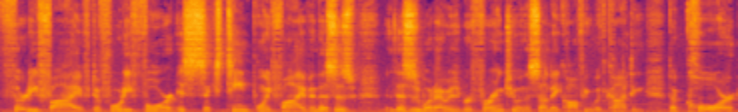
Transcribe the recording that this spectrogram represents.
35 to 44 is 16.5 and this is this is what I was referring to in the Sunday coffee with Conti. The core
